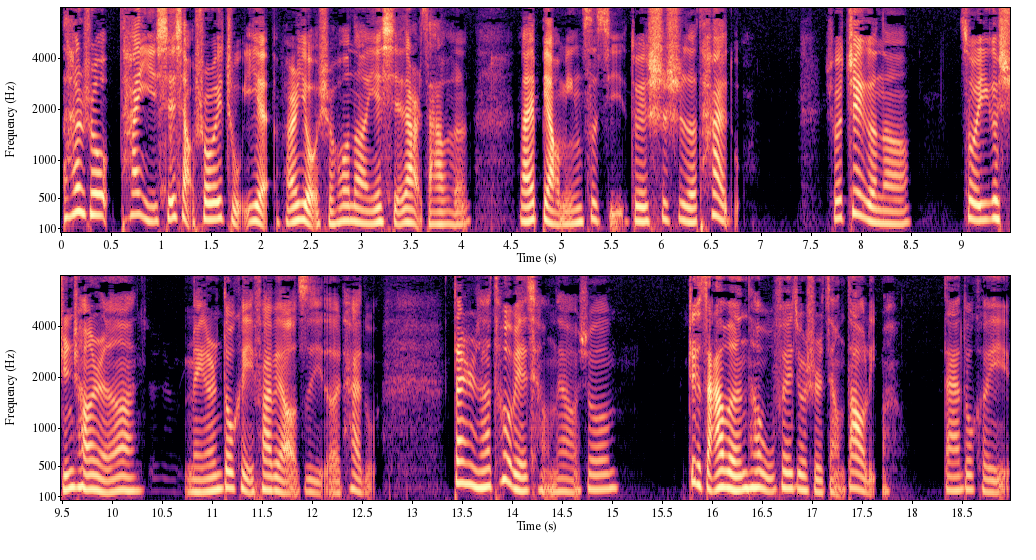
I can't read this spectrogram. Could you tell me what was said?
他是说他以写小说为主业，反正有时候呢也写点杂文，来表明自己对世事的态度。说这个呢，作为一个寻常人啊，每个人都可以发表自己的态度，但是他特别强调说，这个杂文它无非就是讲道理嘛，大家都可以，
